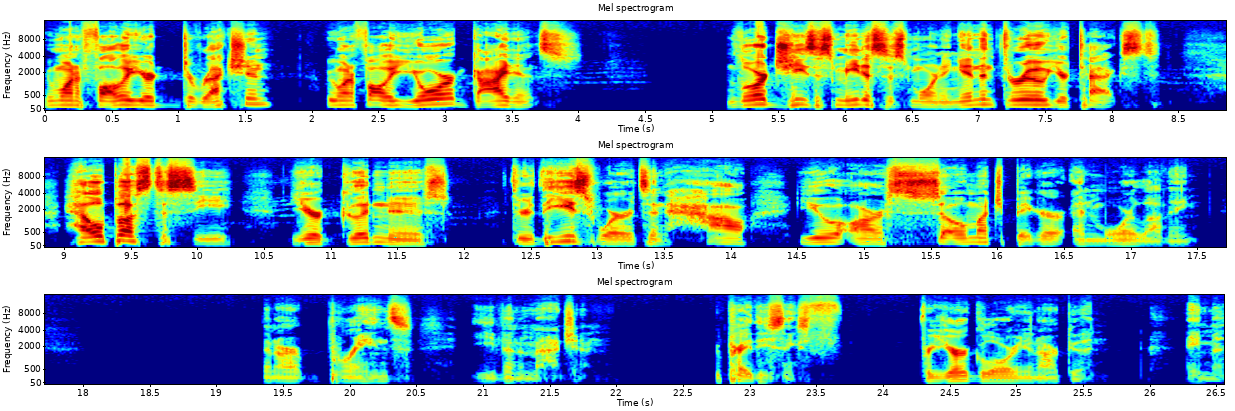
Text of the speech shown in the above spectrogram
We want to follow your direction. We want to follow your guidance. Lord Jesus, meet us this morning in and through your text. Help us to see your good news through these words and how you are so much bigger and more loving than our brains even imagine. We pray these things for your glory and our good. Amen.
